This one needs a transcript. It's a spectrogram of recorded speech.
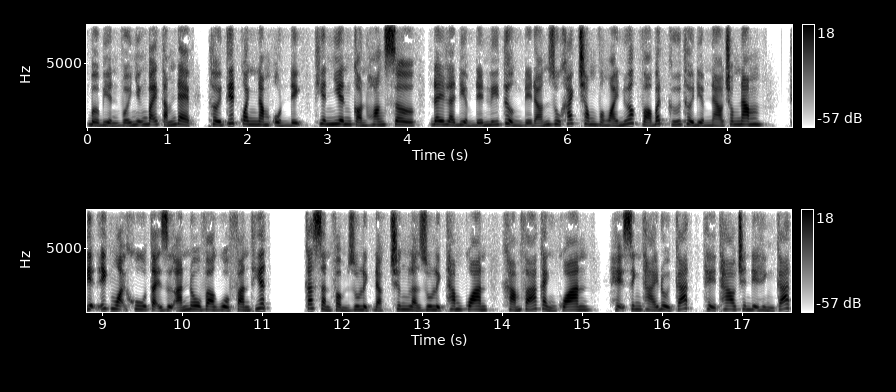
bờ biển với những bãi tắm đẹp, thời tiết quanh năm ổn định, thiên nhiên còn hoang sơ. Đây là điểm đến lý tưởng để đón du khách trong và ngoài nước vào bất cứ thời điểm nào trong năm. Tiện ích ngoại khu tại dự án Nova World Phan Thiết. Các sản phẩm du lịch đặc trưng là du lịch tham quan, khám phá cảnh quan, hệ sinh thái đồi cát, thể thao trên địa hình cát.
